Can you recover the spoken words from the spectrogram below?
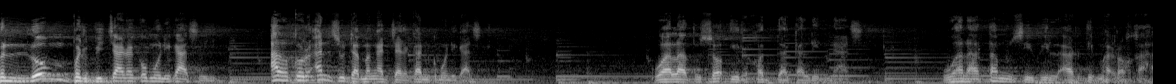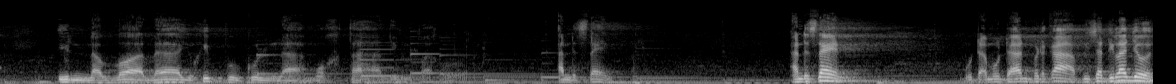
belum berbicara komunikasi. Al-Quran sudah mengajarkan komunikasi. Wala tusair khaddaka linnas. Wala tamsi maroka innallaha la yuhibbu kulla mukhtalin fakhur. Understand? Understand? Mudah-mudahan berkah. Bisa dilanjut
